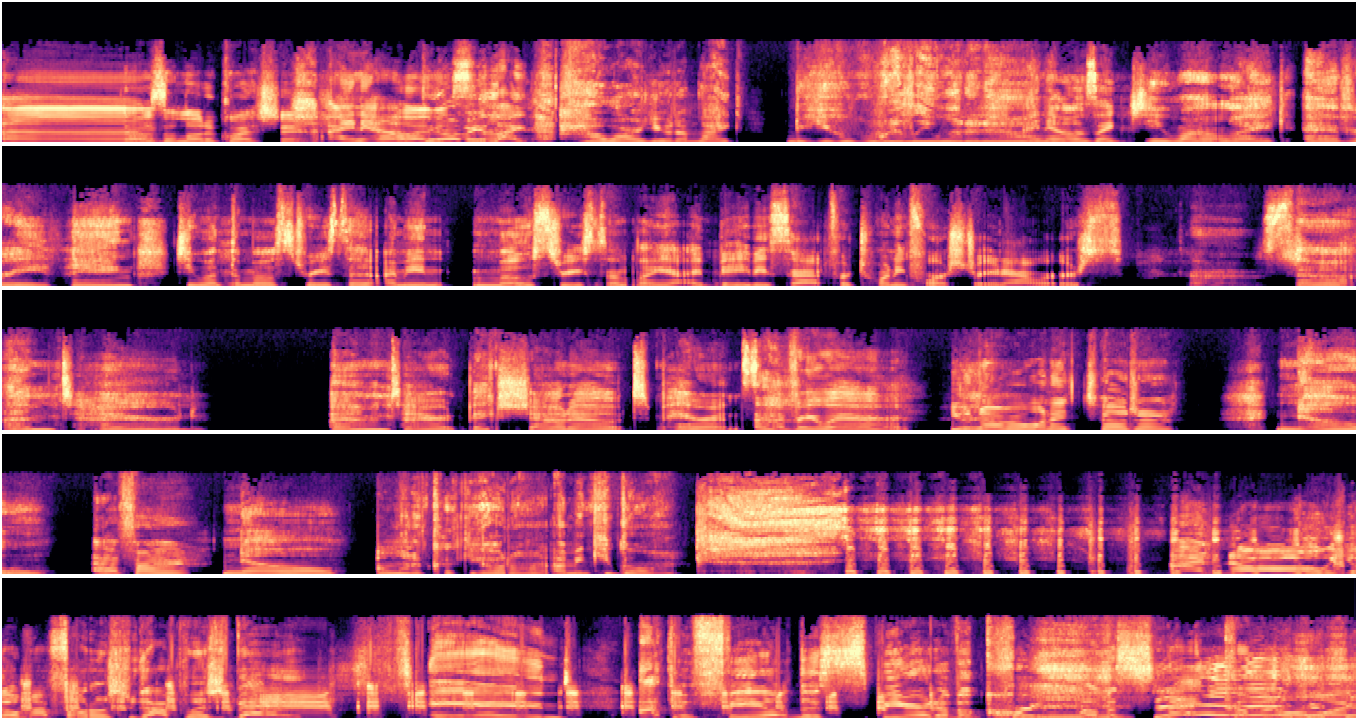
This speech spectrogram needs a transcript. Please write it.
That was a loaded question. I know. People be like, "How are you?" And I'm like, "Do you really want to know?" I know. I was like, do you want like everything? Do you want the most recent? I mean, most recently, I babysat for 24 straight hours. Gosh. So I'm tired. I'm tired. Big shout out to parents everywhere. You never wanted children No, ever? no. I want a cookie. Hold on. I mean, keep going. I know, yo, my photo shoot got pushed back, and I can feel the spirit of a creep of a snack coming on,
